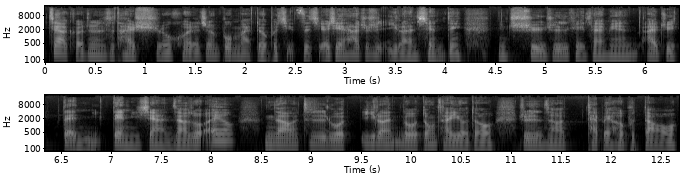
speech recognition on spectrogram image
价格真的是太实惠了，真的不买对不起自己。而且它就是宜兰限定，你去就是可以在那边 IG 电你电一下，你知道说，哎呦，你知道这是罗宜兰罗东才有的哦，就是你知道台北喝不到哦。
